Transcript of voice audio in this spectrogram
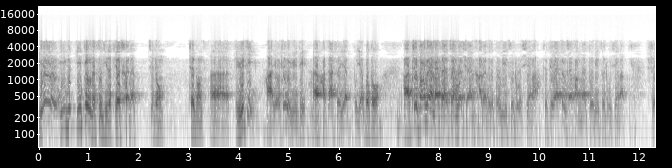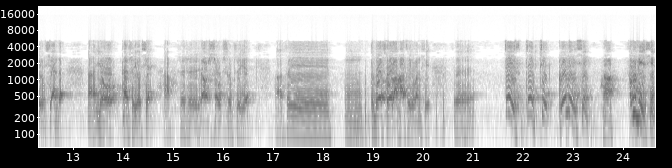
也有一个一定的自己的决策的这种。这种呃余地啊，有这个余地啊，但是也不也不多啊。这方面呢，在建国前，它的这个独立自主性啊，就对外政策方面的独立自主性啊，是有限的啊，有但是有限啊，这是要受受制约啊。所以嗯，不多说了哈，这个问题呃，这这这革命性啊，封闭性、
